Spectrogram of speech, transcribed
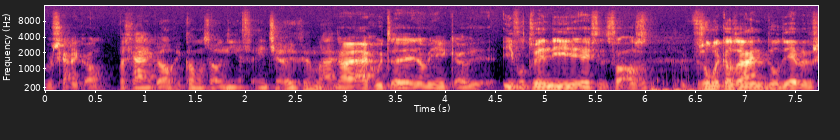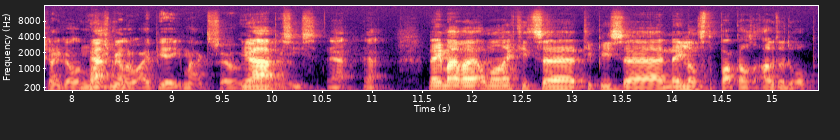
Waarschijnlijk wel. Waarschijnlijk wel. Ik kan er zo niet even eentje heugen, maar... Nou ja, goed, eh, in Amerika, eh, Evil Twin, die heeft het, als het verzonnen kan zijn, ik bedoel, die hebben waarschijnlijk wel een marshmallow IPA gemaakt of zo. Ja, En, eh, precies. Ja, ja. Nee, maar om dan echt iets typisch Nederlands te pakken als autodrop.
